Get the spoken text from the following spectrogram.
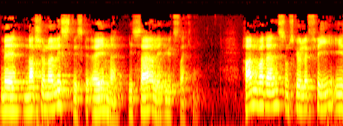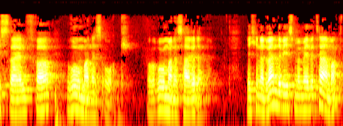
med nasjonalistiske øyne i særlig utstrekning. Han var den som skulle fri Israel fra romernes åk og romernes herredømme. Ikke nødvendigvis med militærmakt,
